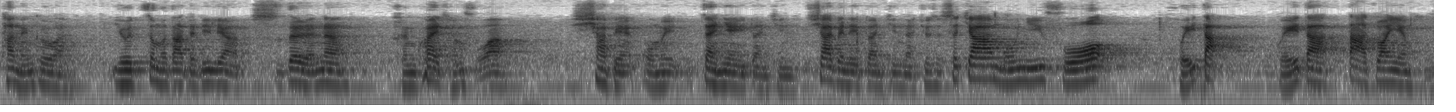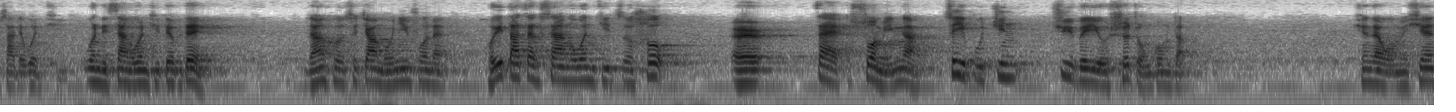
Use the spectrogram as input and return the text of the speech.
它能够啊有这么大的力量，使得人呢很快成佛啊？下边我们再念一段经，下边那段经呢，就是释迦牟尼佛回答。回答大庄严菩萨的问题，问的三个问题，对不对？然后释迦牟尼佛呢，回答这三个问题之后，而再说明啊，这部经具备有十种功德。现在我们先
